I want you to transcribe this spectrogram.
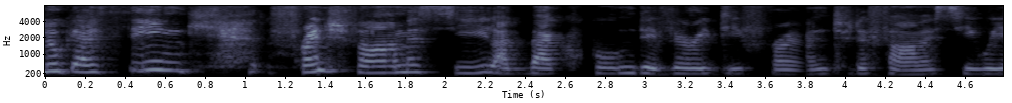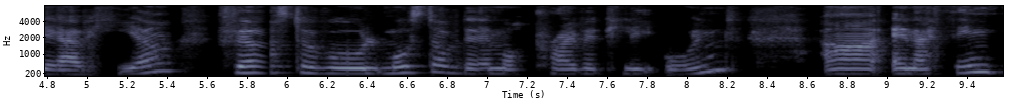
Look, I think French pharmacy, like back home, they're very different to the pharmacy we have here. First of all, most of them are privately owned. Uh, and I think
